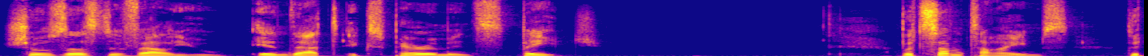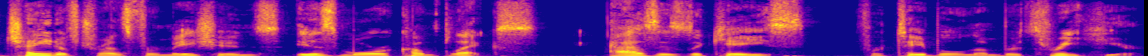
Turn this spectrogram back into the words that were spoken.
shows us the value in that experiments page. But sometimes the chain of transformations is more complex, as is the case for table number 3 here.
